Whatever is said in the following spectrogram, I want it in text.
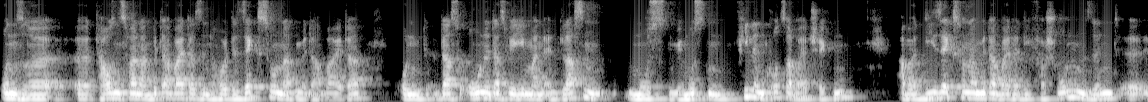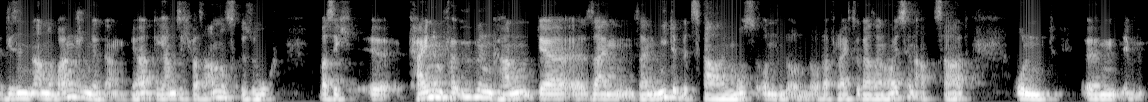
unsere 1200 äh, Mitarbeiter sind heute 600 Mitarbeiter und das ohne, dass wir jemanden entlassen mussten. Wir mussten viele in Kurzarbeit schicken. Aber die 600 Mitarbeiter, die verschwunden sind, äh, die sind in andere Branchen gegangen. Ja, die haben sich was anderes gesucht, was ich äh, keinem verübeln kann, der sein, seine Miete bezahlen muss und, und, oder vielleicht sogar sein Häuschen abzahlt. Und ähm,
